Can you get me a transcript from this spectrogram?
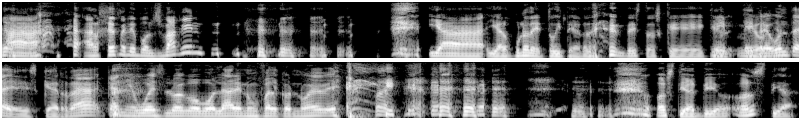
a- al jefe de Volkswagen y a, y a alguno de Twitter, de, de estos que... que- Mi, que mi pregunta es, ¿querrá Kanye West luego volar en un Falcon 9? Hostia, tío, hostia.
